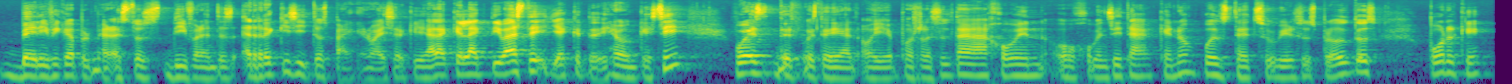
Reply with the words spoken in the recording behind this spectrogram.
verifica primero estos diferentes requisitos para que no vaya a ser que ya la que la activaste, ya que te dijeron que sí, pues después te digan, oye, pues resulta joven o jovencita que no puede usted subir sus productos porque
